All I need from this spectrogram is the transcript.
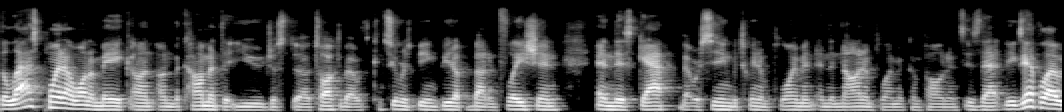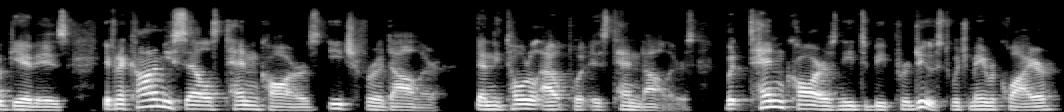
the last point I want to make on, on the comment that you just uh, talked about with consumers being beat up about inflation and this gap that we're seeing between employment and the non-employment components is that the example I would give is if an economy sells 10 cars each for a dollar, then the total output is $10. But 10 cars need to be produced, which may require,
